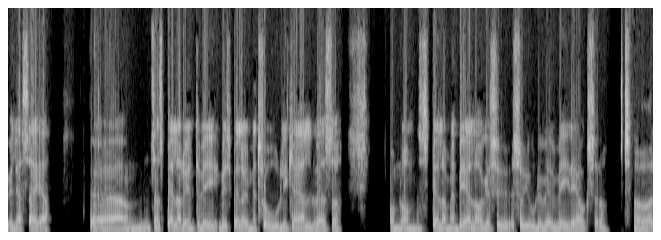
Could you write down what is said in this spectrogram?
vilja säga. Ehm, sen spelade ju inte vi. Vi spelade med två olika elvor så om de spelar med B-laget så, så gjorde väl vi det också. Då. Så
